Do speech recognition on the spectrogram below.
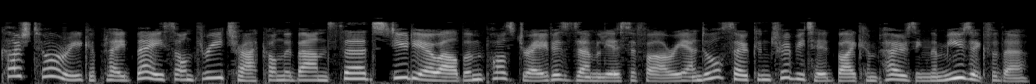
Kusturica played bass on three-track on the band's third studio album Pozdrav Zemlya Safari and also contributed by composing the music for the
